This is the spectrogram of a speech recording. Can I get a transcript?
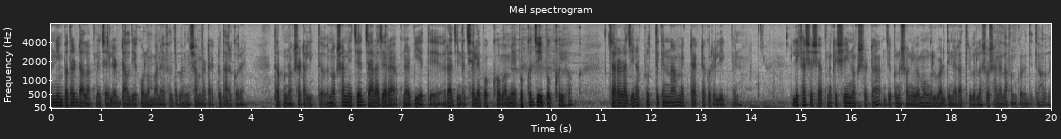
আর নিম পাতার ডাল আপনি চাইলে ডাল দিয়ে কলম বানিয়ে ফেলতে পারেন, সামনাটা একটু ধার করে। তারপর নকশাটা লিখতে হবে। নকশার নিচে যারা যারা আপনার বিয়েতে রাজি না, ছেলে পক্ষ বা মেয়ে পক্ষ, যেই পক্ষই হোক, যারা রাজি না, প্রত্যেকের নাম একটা একটা করে লিখবেন। লেখা শেষে আপনাকে সেই নকশাটা যে কোনো শনি বা মঙ্গলবার দিনে রাত্রিবেলা শ্মশানে দাফন করে দিতে হবে।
